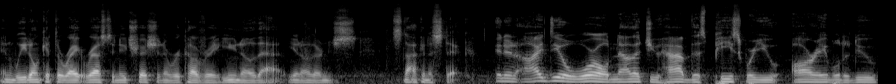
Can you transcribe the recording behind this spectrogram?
and we don't get the right rest and nutrition and recovery, you know that you know they're just it's not going to stick. In an ideal world, now that you have this piece where you are able to do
